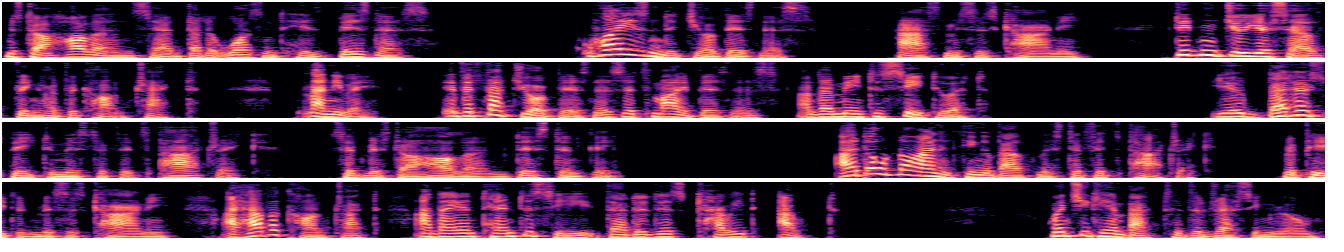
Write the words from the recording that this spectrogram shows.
Mr. Holohan said that it wasn't his business. "Why isn't it your business?" asked Mrs. Kearney. "Didn't you yourself bring her the contract? Anyway, if it's not your business it's my business, and I mean to see to it." "You'd better speak to Mr. Fitzpatrick," said Mr. Holohan distantly. "I don't know anything about Mr. Fitzpatrick," repeated Mrs. Kearney. "I have a contract, and I intend to see that it is carried out." When she came back to the dressing room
